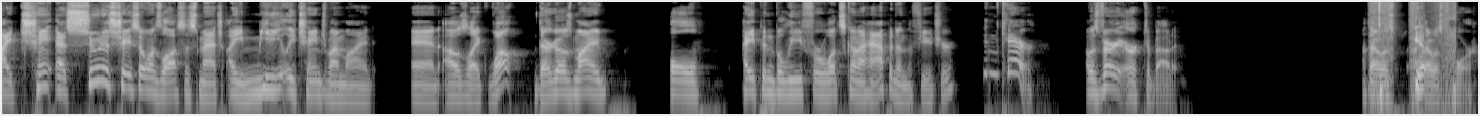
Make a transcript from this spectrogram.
I cha- as soon as Chase Owens lost this match, I immediately changed my mind and I was like, well, there goes my whole hype and belief for what's going to happen in the future. Didn't care. I was very irked about it. I thought it was I Yep. thought it was poor.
